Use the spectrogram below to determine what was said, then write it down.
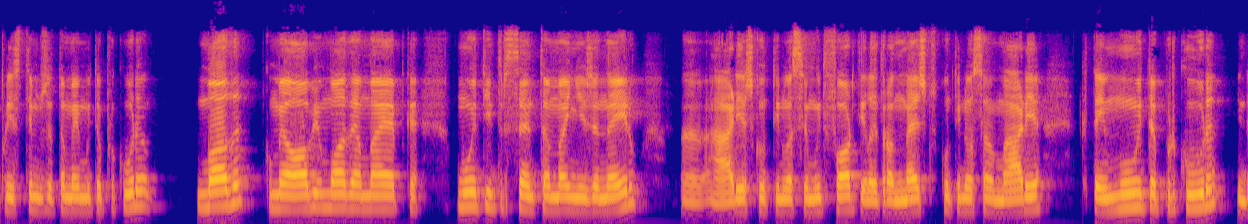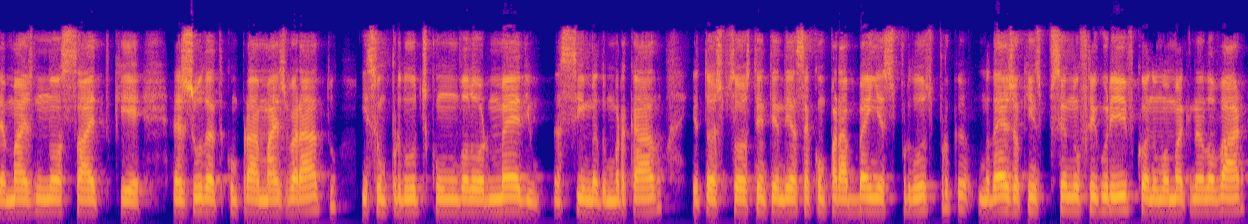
por isso temos também muita procura. Moda, como é óbvio, moda é uma época muito interessante também em janeiro. Uh, a áreas continua a ser muito forte, eletrodomésticos continua a ser uma área que tem muita procura, ainda mais no nosso site, que ajuda a comprar mais barato e são produtos com um valor médio acima do mercado. Então as pessoas têm tendência a comprar bem esses produtos porque uma 10 ou 15% no frigorífico ou numa máquina de lavar,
